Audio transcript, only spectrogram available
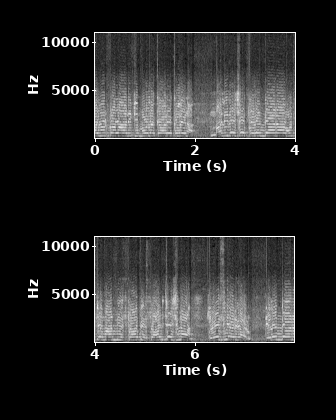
ఆవిర్భావానికి మూల కారకులైన మలిదశ తెలంగాణ ఉద్యమాన్ని స్థాపి స్టార్ట్ చేసిన కేసీఆర్ గారు తెలంగాణ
